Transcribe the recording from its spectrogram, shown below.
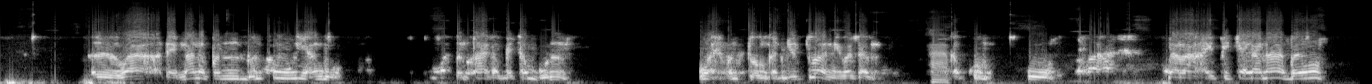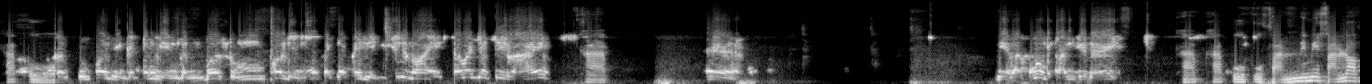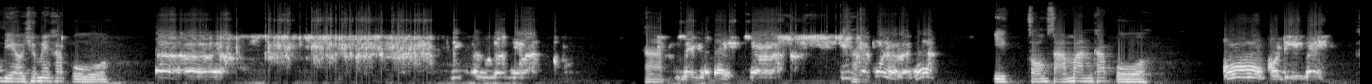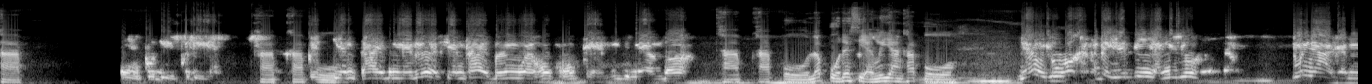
เออว่าได้มานั่นเป็นหลวงปู่อหย่างดูเป็นพากันไปทำบุญโอ้ยมันตรงกันอยู่ตัวนี่ว่าสั่นครับกับกลุ่มกูนั่นล่ะให้พิจารณาเบิ่ง ครับปู่กันสมพ่อเลี้ยงกันต้องเลี้ยงกันบ่สมพ่อเลี้ยงเขาก็จะไปเลี้ยงชื่อน้อย แต่ว่าจะชื่อหลาย ครับ เออนี่ล่ะความฝันอยู่เลย ครับครับปู่ปู่ฝันนี่มีฝันรอบเดียวใช่ไหมครับปู่เออเออเออนี่คือเรื่องนี้ล่ะครับได้ก็ได้นั่นละอีกจักเมื่อไหร่เนี่ยอีกสองสามวันครับปูโอ้ก็ดีไว้ยครับโอ้ก็ดีก็ดี ครับครับเป็นปูเสียงไทายเบิ่งในเรือเสียงไทายเบิ่งว่าหกหกแก่มันเป็นแงนบ่ครับครับปูแล้วปูได้เสียงหรือยังครับปูยังอยู่ว่าคันได้ยินนี่ยังอยู่มันยากกัน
